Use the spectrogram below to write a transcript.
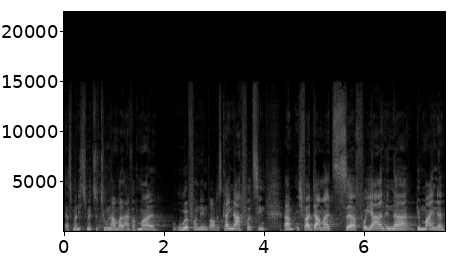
erstmal nichts mehr zu tun haben, weil einfach mal Ruhe von denen braucht. Das kann ich nachvollziehen. Ähm, ich war damals äh, vor Jahren in einer Gemeinde,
